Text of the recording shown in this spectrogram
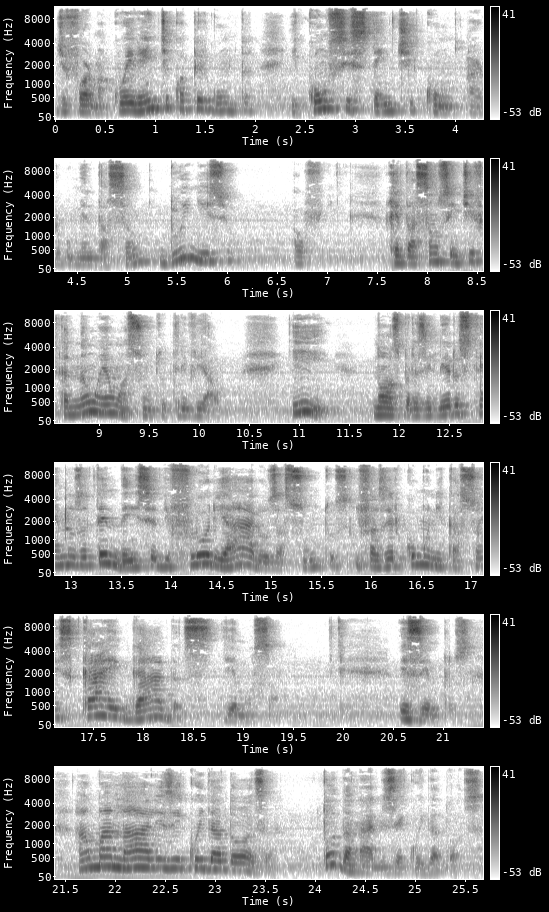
de forma coerente com a pergunta e consistente com a argumentação do início ao fim. Redação científica não é um assunto trivial. E nós brasileiros temos a tendência de florear os assuntos e fazer comunicações carregadas de emoção. Exemplos: há uma análise cuidadosa. Toda análise é cuidadosa,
